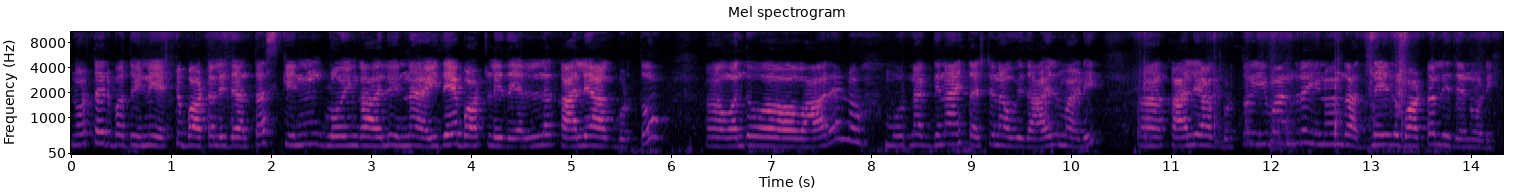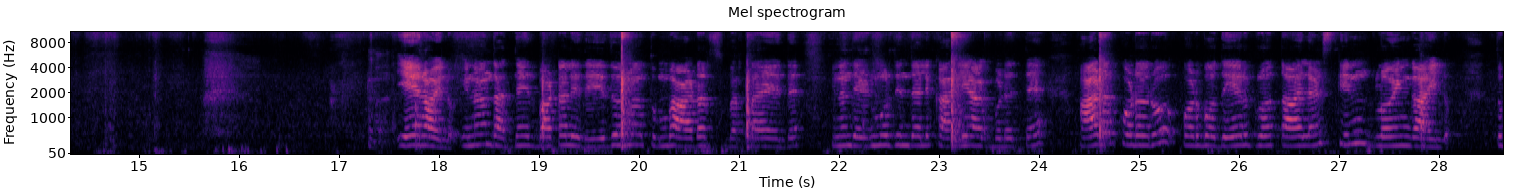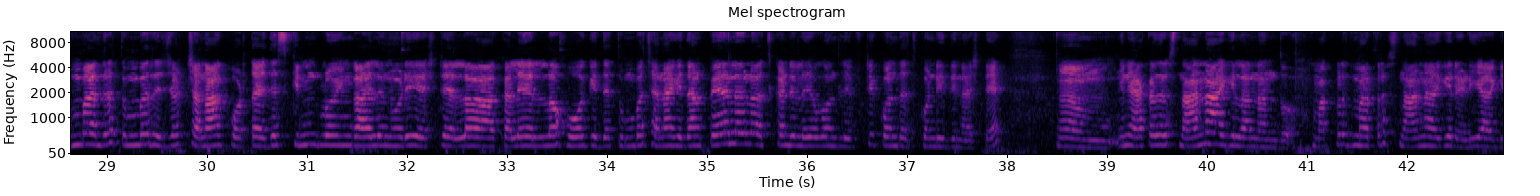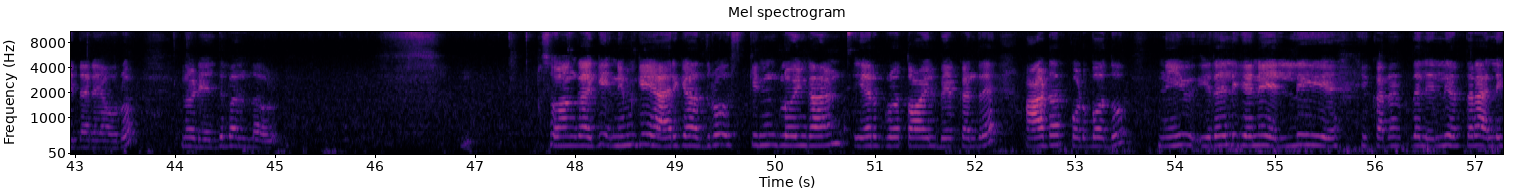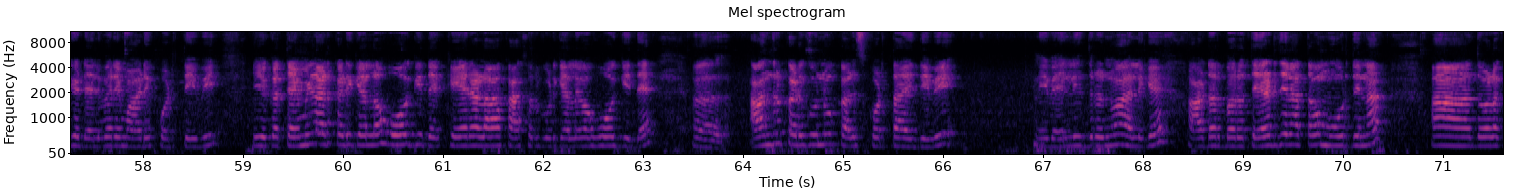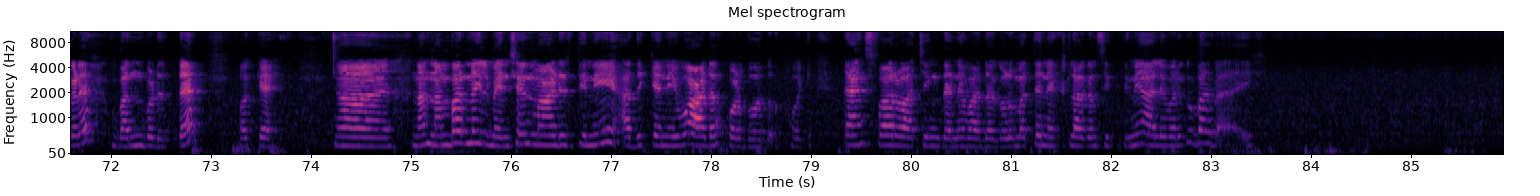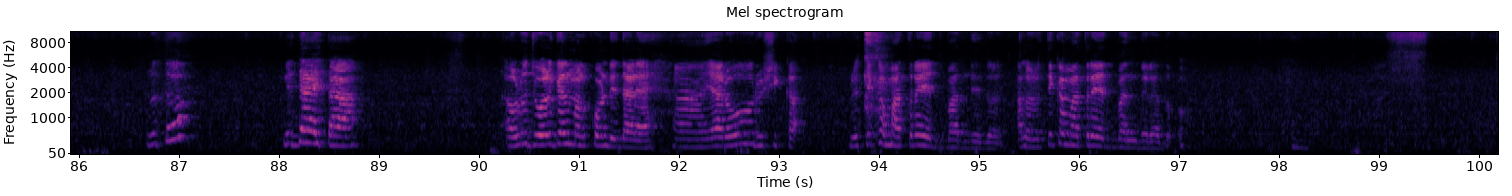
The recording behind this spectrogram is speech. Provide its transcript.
ನೋಡ್ತಾ ಇರ್ಬೋದು ಇನ್ನೂ ಎಷ್ಟು ಬಾಟಲ್ ಇದೆ ಅಂತ. ಸ್ಕಿನ್ ಗ್ಲೋಯಿಂಗ್ ಆಯಿಲ್ ಇನ್ನೂ ಐದೇ ಬಾಟ್ಲ್ ಇದೆ, ಎಲ್ಲ ಖಾಲಿ ಆಗಿಬಿಡ್ತು. ಒಂದು ವಾರೇನು, ಮೂರ್ನಾಲ್ಕು ದಿನ ಆಯಿತು ಅಷ್ಟೇ ನಾವು ಇದು ಆಯಿಲ್ ಮಾಡಿ. ಖಾಲಿ ಆಗಿಬಿಡ್ತು. ಇವ ಅಂದರೆ ಇನ್ನೊಂದು ಹದಿನೈದು ಬಾಟಲ್ ಇದೆ ನೋಡಿ. Hair oil. ಇನ್ನೊಂದು ಹದಿನೈದು ಬಾಟಲ್ ಇದೆ. ಇದನ್ನು ತುಂಬ ಆರ್ಡರ್ಸ್ ಬರ್ತಾ ಇದೆ. ಇನ್ನೊಂದು ಎರಡು ಮೂರು ದಿನದಲ್ಲಿ ಖಾಲಿ ಆಗಿಬಿಡುತ್ತೆ. ಆರ್ಡರ್ ಕೊಡೋರು ಕೊಡ್ಬೋದು. Hair growth oil and skin glowing oil. ತುಂಬ ಅಂದರೆ ತುಂಬ ರಿಸಲ್ಟ್ ಚೆನ್ನಾಗಿ ಕೊಡ್ತಾ ಇದೆ. ಸ್ಕಿನ್ ಗ್ಲೋಯಿಂಗ್ ಆಯಿಲ್ ನೋಡಿ ಎಷ್ಟೆಲ್ಲ ಕಲೆ ಎಲ್ಲ ಹೋಗಿದೆ. ತುಂಬ ಚೆನ್ನಾಗಿದೆ. ನಾನು ಪೇರಲೆಲ್ಲ ಹಚ್ಕೊಂಡಿಲ್ಲ. ಇವಾಗ ಒಂದು ಲಿಪ್ಸ್ಟಿಕ್ ಒಂದು ಹಚ್ಕೊಂಡಿದ್ದೀನಿ ಅಷ್ಟೇ. ಇನ್ನು ಯಾಕಂದರೆ ಸ್ನಾನ ಆಗಿಲ್ಲ ನಂದು. ಮಕ್ಳದ್ದು ಮಾತ್ರ ಸ್ನಾನ ಆಗಿ ರೆಡಿ ಆಗಿದ್ದಾರೆ ಅವರು. ನೋಡಿ, ಎದ್ದು ಬಂದ್ಲು ಅವಳು ಸೊ ಹಂಗಾಗಿ ನಿಮಗೆ ಯಾರಿಗಾದರೂ skin glowing and hair growth oil ಬೇಕಂದರೆ ಆರ್ಡರ್ ಕೊಡ್ಬೋದು. ನೀವು ಇರಲಿಗೇನೆ ಎಲ್ಲಿ, ಈ ಕರ್ನಾಟಕದಲ್ಲಿ ಎಲ್ಲಿ ಇರ್ತಾರೋ ಅಲ್ಲಿಗೆ ಡೆಲಿವರಿ ಮಾಡಿ ಕೊಡ್ತೀವಿ. ಈಗ ತಮಿಳ್ನಾಡು ಕಡೆಗೆಲ್ಲ ಹೋಗಿದೆ, ಕೇರಳ, ಕಾಸರಗೋಡಿಗೆಲ್ಲ ಹೋಗಿದೆ. ಆಂಧ್ರ ಕಡೆಗೂ ಕಳಿಸ್ಕೊಡ್ತಾ ಇದ್ದೀವಿ. ನೀವು ಎಲ್ಲಿದ್ರೂ ಅಲ್ಲಿಗೆ ಆರ್ಡರ್ ಬರುತ್ತೆ. ಎರಡು ದಿನ ಅಥವಾ ಮೂರು ದಿನ ಅದೊಳಗಡೆ ಬಂದುಬಿಡುತ್ತೆ. ಓಕೆ ನನ್ನ ನಂಬರ್ನ ಇಲ್ಲಿ ಮೆನ್ಷನ್ ಮಾಡಿರ್ತೀನಿ. ಅದಕ್ಕೆ ನೀವು ಆರ್ಡರ್ ಕೊಡ್ಬೋದು. ಓಕೆ ಥ್ಯಾಂಕ್ಸ್ ಫಾರ್ ವಾಚಿಂಗ್ ಧನ್ಯವಾದಗಳು. ಮತ್ತು ನೆಕ್ಸ್ಟ್ ಲಾಗಲ್ಲಿ ಸಿಗ್ತೀನಿ. ಅಲ್ಲಿವರೆಗೂ ಬಾಯ್ ಬಾಯ್ ಋತು, ನಿದ್ದೆ ಆಯಿತಾ? ಅವಳು ಜೋಳಿಗೆಲ್ಲಿ ಮಲ್ಕೊಂಡಿದ್ದಾಳೆ. ಯಾರು ಋಷಿಕಾ. ಋತಿಕಾ ಮಾತ್ರ ಎದ್ದು ಬಂದಿದ್ರು ಅಲ್ಲ ಋತಿಕಾ ಮಾತ್ರ ಎದ್ದು ಬಂದಿರೋದು.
